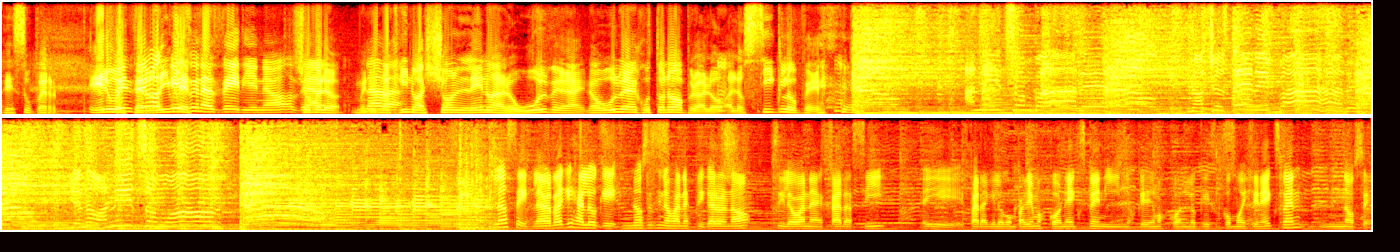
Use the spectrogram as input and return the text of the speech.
de superhéroes Pensemos que terribles. es una serie, ¿no? O Yo me lo, me lo imagino a John Lennon, a los Wolverine. No, Wolverine justo no, pero a los a los Cíclope. I need somebody help, not just anybody. You know I need someone. No sé, la verdad que es algo que no sé si nos van a explicar o no, si lo van a dejar así eh, para que lo comparemos con X-Men y nos quedemos con lo que es como es en X-Men, no sé,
